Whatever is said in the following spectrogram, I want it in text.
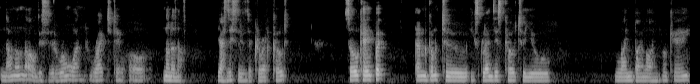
no, no, no, this is the wrong one, right table, oh, no, no, no, yes, this is the correct code. So, okay, but I'm going to explain this code to you line by line, okay?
